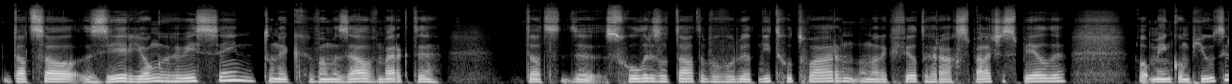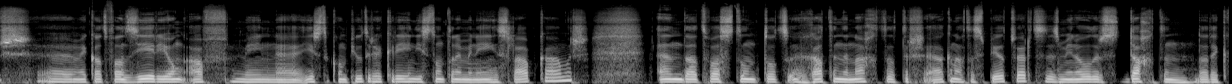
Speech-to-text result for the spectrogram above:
Dat zal zeer jong geweest zijn toen ik van mezelf merkte dat de schoolresultaten bijvoorbeeld niet goed waren, omdat ik veel te graag spelletjes speelde op mijn computer. Uh, ik had van zeer jong af mijn uh, eerste computer gekregen. Die stond dan in mijn eigen slaapkamer. En dat was toen tot een gat in de nacht dat er elke nacht gespeeld werd. Dus mijn ouders dachten dat ik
